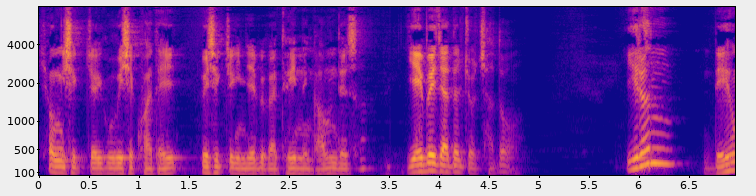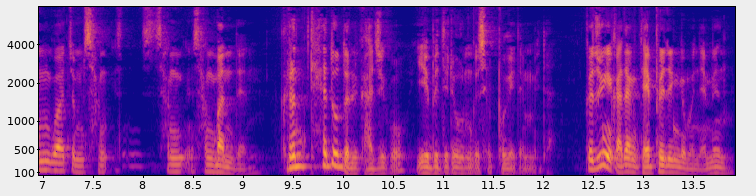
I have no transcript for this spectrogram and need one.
형식적이고 의식화돼 의식적인 예배가 되어 있는 가운데서 예배자들조차도 이런 내용과 좀 상, 상, 상반된 그런 태도들을 가지고 예배드려 오는 것을 보게 됩니다. 그 중에 가장 대표적인 게 뭐냐면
